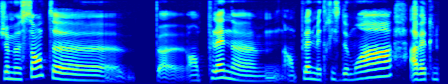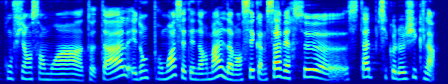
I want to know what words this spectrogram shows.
je me sente euh, en pleine euh, en pleine maîtrise de moi, avec une confiance en moi totale. Et donc pour moi, c'était normal d'avancer comme ça vers ce euh, stade psychologique là.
